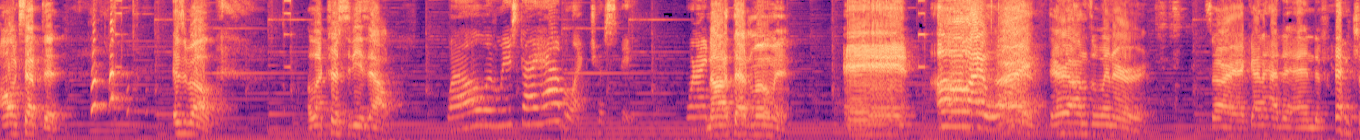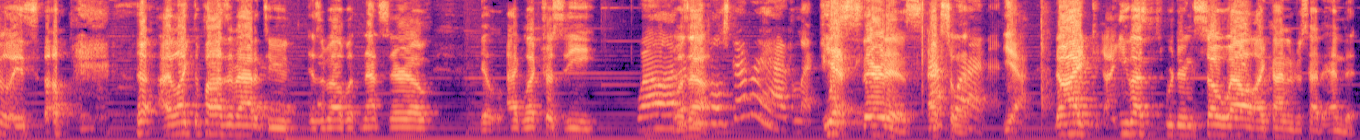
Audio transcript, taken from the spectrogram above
I'll accept it. Isabel, electricity is out. Well, at least I have electricity. When I Not at that moment. And Oh, I won. all right, Darion's the winner. Sorry, I kind of had to end eventually. So I like the positive attitude, Isabel, but in that scenario, yeah, electricity. Well, Was other out. never had electricity. Yes, there it is. That's Excellent. what I meant. Yeah. No, I you guys were doing so well. I kind of just had to end it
